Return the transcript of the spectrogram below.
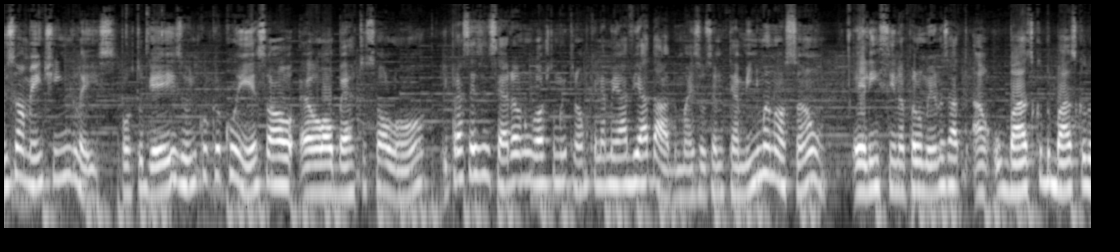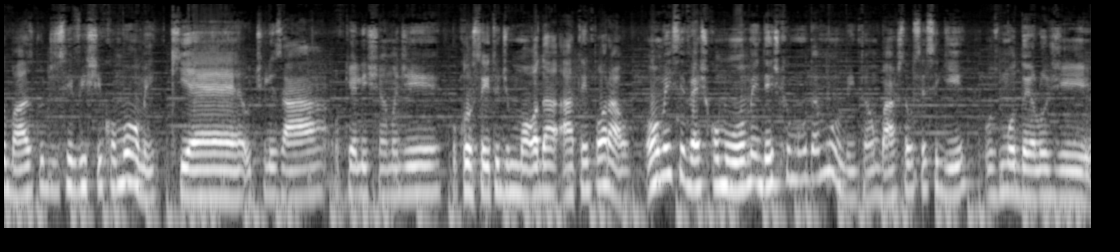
principalmente em inglês. Português, o único que eu conheço é o Alberto Solon. E para ser sincero, eu não gosto muito não, porque ele é meio aviadado. Mas se você não tem a mínima noção, ele ensina pelo menos a, a, o básico do básico do básico de se vestir como homem, que é utilizar o que ele chama de o conceito de moda atemporal. Homem se veste como homem desde que o mundo é mundo, então basta você seguir os modelos de,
